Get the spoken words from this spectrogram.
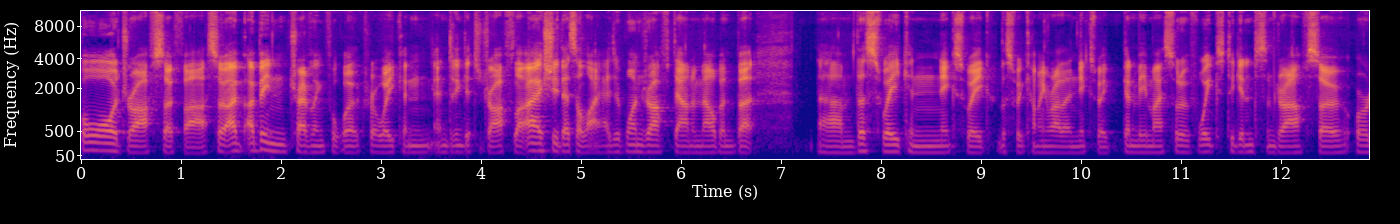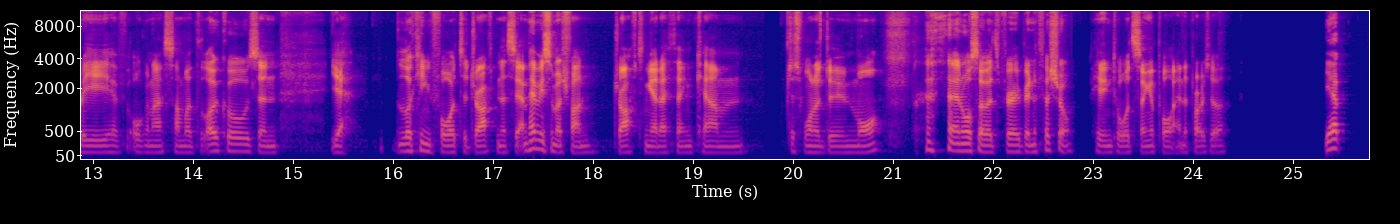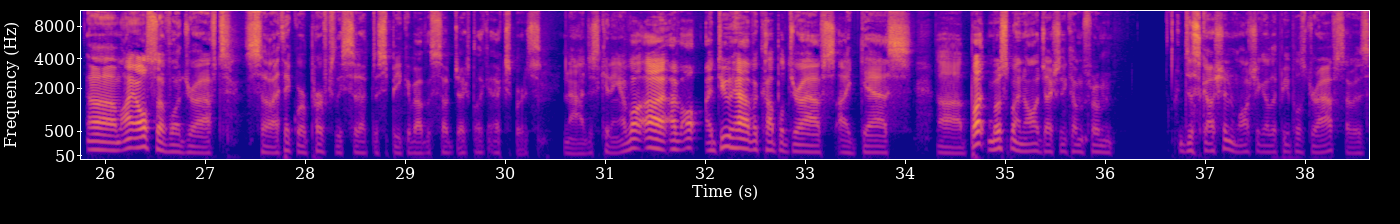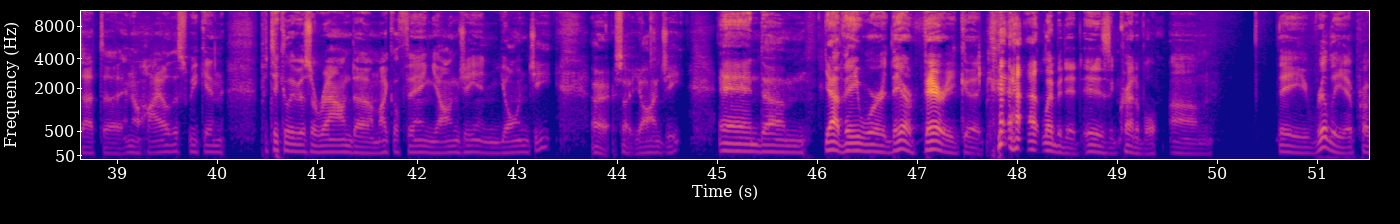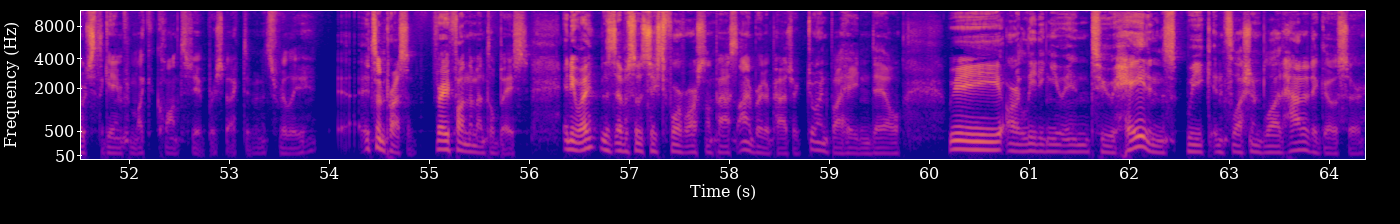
four drafts so far. So I've, I've been traveling for work for a week and, and didn't get to draft. Actually, that's a lie. I did one draft down in Melbourne, but um, this week and next week, this week coming rather than next week, going to be my sort of weeks to get into some drafts. So already have organised some with the locals, and yeah, looking forward to drafting this. I'm having so much fun drafting it. I think um, just want to do more, and also it's very beneficial heading towards Singapore and the Pro Tour. Yep, um, I also have one draft, so I think we're perfectly set up to speak about the subject like experts. Nah, just kidding. I've, uh, I've I do have a couple drafts, I guess, uh, but most of my knowledge actually comes from discussion, watching other people's drafts. I was at uh, in Ohio this weekend, particularly was around uh, Michael Fang, Yongji, and Yonji, or sorry, Yonji, and um, yeah, they were they are very good at limited. It is incredible. Um, they really approach the game from like a quantitative perspective, and it's really uh, it's impressive. Very fundamental based. Anyway, this is episode 64 of Arsenal Pass. I'm Brendan Patrick, joined by Hayden Dale. We are leading you into Hayden's week in Flesh and Blood. How did it go, sir?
